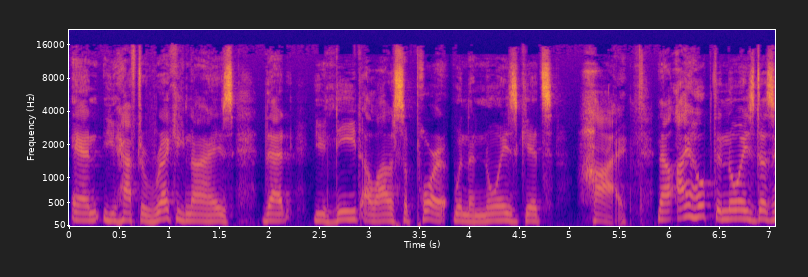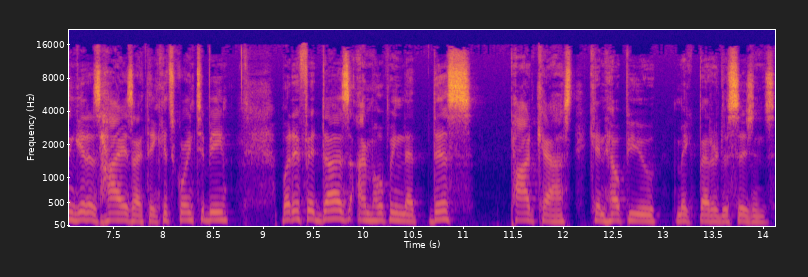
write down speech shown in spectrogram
And you have to recognize that you need a lot of support when the noise gets high. Now, I hope the noise doesn't get as high as I think it's going to be, but if it does, I'm hoping that this podcast can help you make better decisions.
